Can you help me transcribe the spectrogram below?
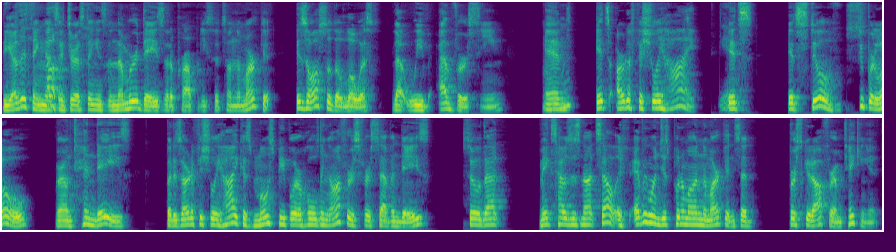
The other thing that's Oh. interesting is the number of days that a property sits on the market is also the lowest that we've ever seen. And it's artificially high. Yeah. It's it's still super low, around 10 days, but it's artificially high because most people are holding offers for seven days. So that makes houses not sell. If everyone just put them on the market and said, first good offer, I'm taking it,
